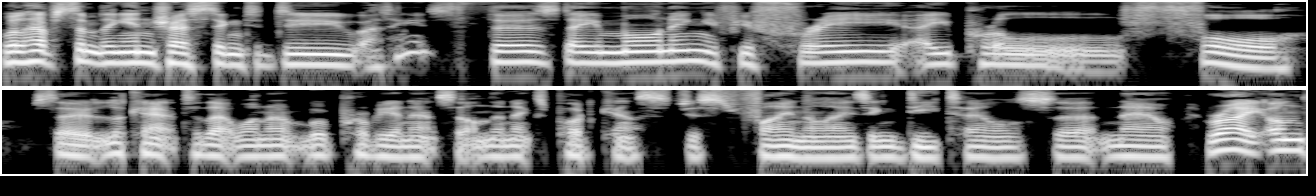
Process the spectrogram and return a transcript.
will have something interesting to do. I think it's Thursday morning if you're free, April 4. So look out to that one. We'll probably announce it on the next podcast, just finalising details uh, now. Right, on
